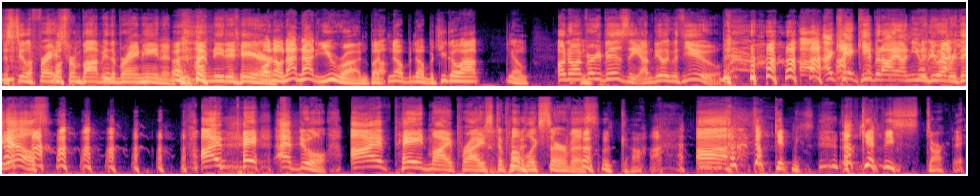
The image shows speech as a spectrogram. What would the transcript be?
To steal a phrase from Bobby the Brain Heenan, I'm needed here. Well, no, not not you run, but no, but no, but you go out, you know. Oh no, I'm very busy. I'm dealing with you. uh, I can't keep an eye on you and do everything else. I've paid Abdul. I've paid my price to public service. Oh God! Uh, don't get me, don't get me started.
